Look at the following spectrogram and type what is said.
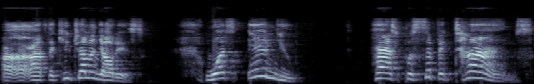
I, I have to keep telling y'all this. What's in you has specific times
